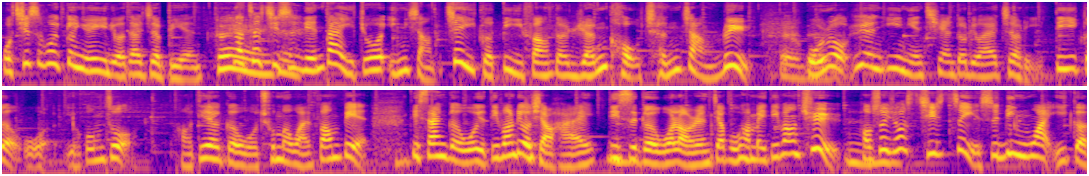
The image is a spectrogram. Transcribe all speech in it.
我其实会更愿意留在这边。那这其实连带也就会影响这个地方的人口成长率。我若愿意年轻人都留在这里，第一个我有工作。好，第二个我出门玩方便，第三个我有地方遛小孩，第四个我老人家不怕没地方去。好，所以说其实这也是另外一个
